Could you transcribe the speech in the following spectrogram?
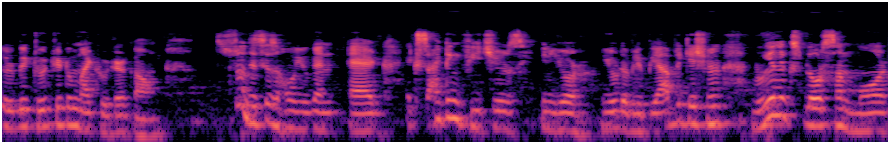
will be tweeted to my Twitter account so this is how you can add exciting features in your UWP application. We'll explore some more.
